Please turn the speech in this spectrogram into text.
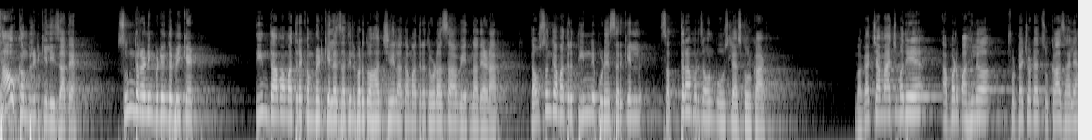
धाव कंप्लीट केली जाते. सुंदर रनिंग बिटवीन द विकेट तीन धावा मात्र कंप्लीट केल्या जातील परंतु हा झेल आता मात्र थोडासा वेदना देणार. धावसंख्या मात्र तीनने पुढे सरकेल. सतरावर जाऊन पोहोचल्या स्कोर कार्ड मगाच्या मॅचमध्ये आपण पाहिलं छोट्या छोट्या चुका झाल्या.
